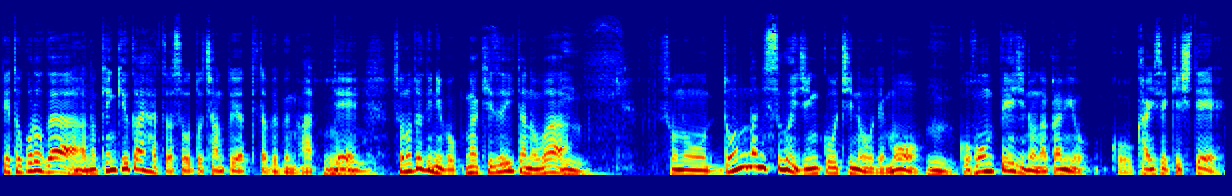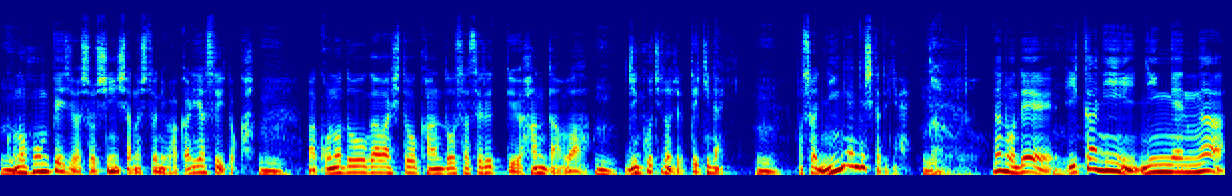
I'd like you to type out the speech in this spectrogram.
で、ところが、あの、研究開発は相当ちゃんとやってた部分があって、その時に僕が気づいたのは、その、どんなにすごい人工知能でも、うん、こう、ホームページの中身をこう解析して、うん、このホームページは初心者の人に分かりやすいとか、うん、まあ、この動画は人を感動させるっていう判断は、人工知能じゃできない。まあ、それは人間でしかできない。なるほど。なので、いかに人間が、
